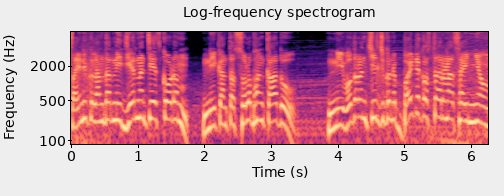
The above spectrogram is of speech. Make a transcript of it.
సైనికులందరినీ జీర్ణం చేసుకోవడం నీకంత సులభం కాదు. నీ ఉదరం చీల్చుకుని బయటకొస్తారు నా సైన్యం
